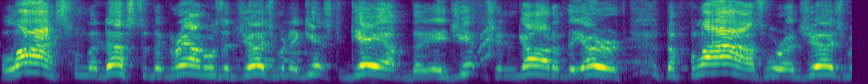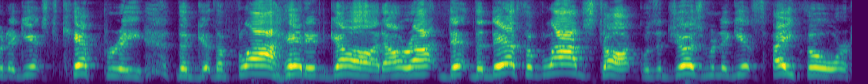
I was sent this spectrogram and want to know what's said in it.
lice from the dust of the ground was a judgment against Geb, the Egyptian god of the earth. The flies were a judgment against Khepri, the, the fly headed god. All right, De- the death of livestock was a judgment against Hathor,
